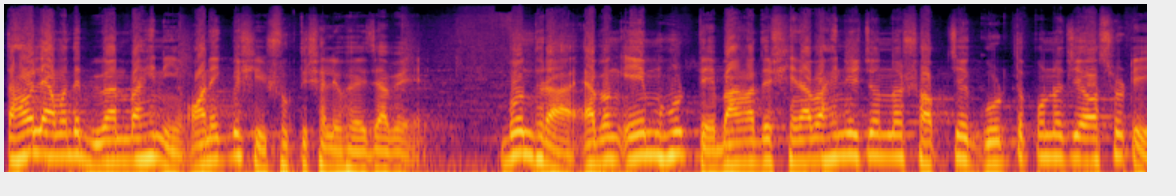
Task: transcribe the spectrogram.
তাহলে আমাদের বিমান বাহিনী অনেক বেশি শক্তিশালী হয়ে যাবে। বন্ধুরা, এবং এই মুহূর্তে বাংলাদেশ সেনাবাহিনীর জন্য সবচেয়ে গুরুত্বপূর্ণ যে অস্ত্রটি,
